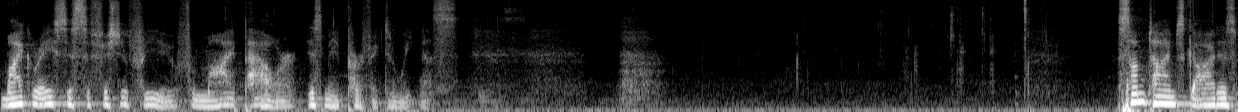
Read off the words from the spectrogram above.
My grace is sufficient for you, for my power is made perfect in weakness. Sometimes God is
